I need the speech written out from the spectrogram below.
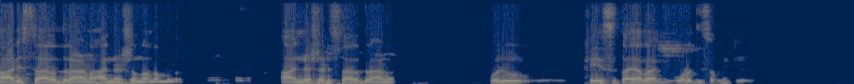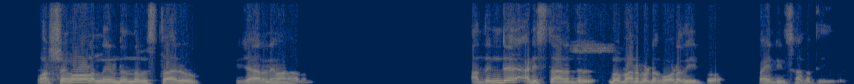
ആ അടിസ്ഥാനത്തിലാണ് അന്വേഷണം നടന്നത്. ആ അന്വേഷണ അടിസ്ഥാനത്തിലാണ് ഒരു കേസ് തയ്യാറാക്കി കോടതി സബ്മിറ്റ് ചെയ്തത്. വർഷങ്ങളോളം നീണ്ടുന്ന വിസ്താരവും വിചാരണയുമാണ് നടന്നത്. അതിന്റെ അടിസ്ഥാനത്തിൽ ബഹുമാനപ്പെട്ട കോടതി ഇപ്പോൾ ഫൈൻഡിങ്സ് നടത്തിയിരിക്കുന്നത്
